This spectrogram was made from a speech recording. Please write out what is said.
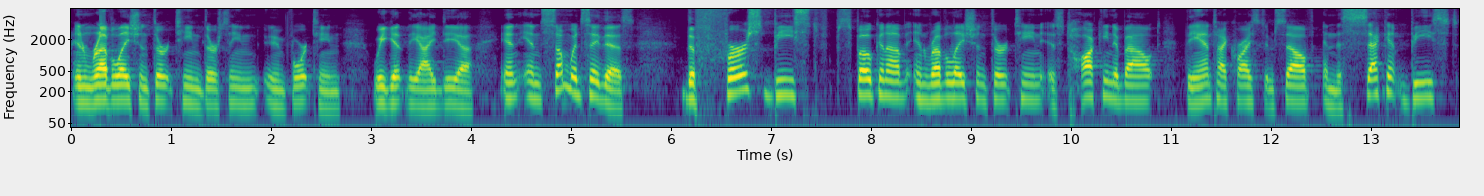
In Revelation 13, 13, and 14, we get the idea. And, and some would say this the first beast spoken of in Revelation 13 is talking about the Antichrist himself, and the second beast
